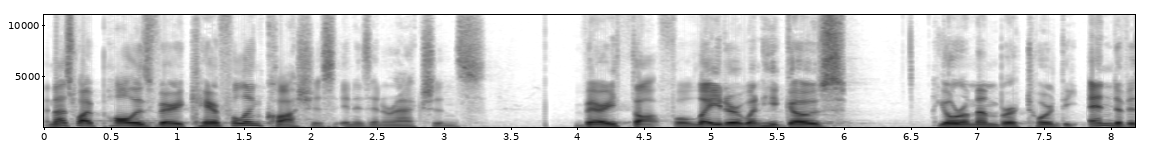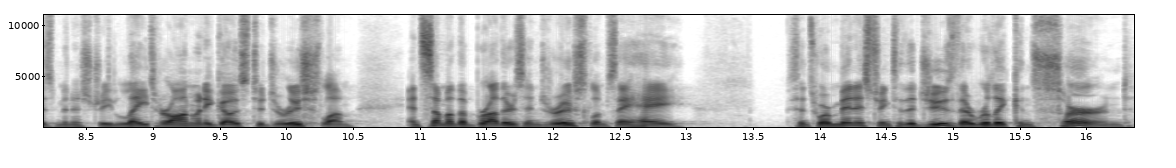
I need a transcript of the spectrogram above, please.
that's why Paul is very careful and cautious in his interactions, very thoughtful. Later, when he goes, you'll remember toward the end of his ministry, later on when he goes to Jerusalem, and some of the brothers in Jerusalem say, Hey, since we're ministering to the Jews, they're really concerned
